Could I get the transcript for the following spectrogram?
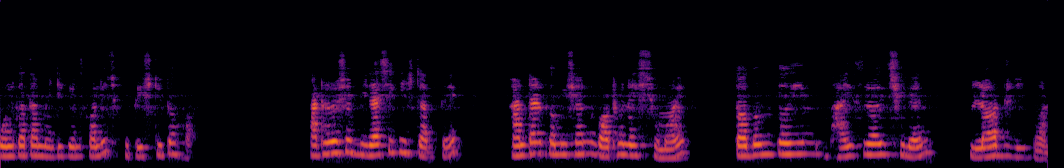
কলকাতা মেডিকেল কলেজ প্রতিষ্ঠিত হয়। আঠারোশো বিরাশি খ্রিস্টাব্দে হান্টার কমিশন গঠনের সময় তদন্তহীন ভাইসরয় ছিলেন লর্ড রিপন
